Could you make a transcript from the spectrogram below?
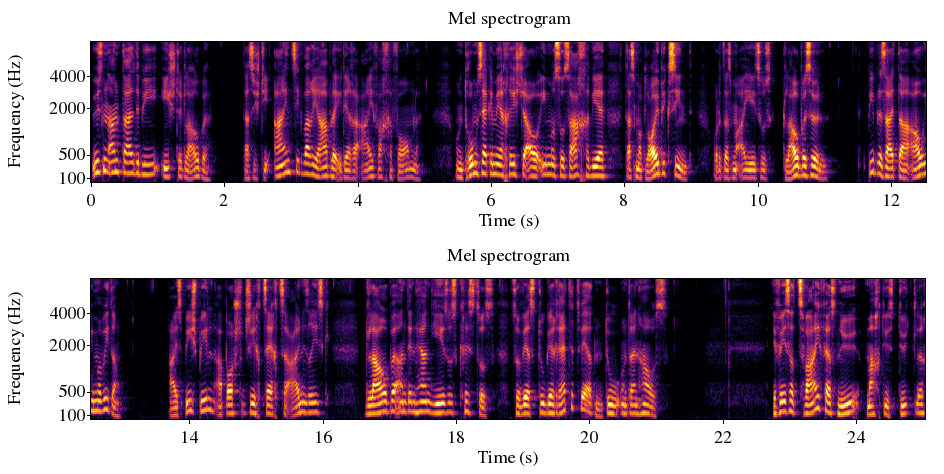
Unser Anteil dabei ist der Glaube. Das ist die einzige Variable in dieser einfachen Formel. Und darum sagen wir Christen auch immer so Sachen wie, dass wir gläubig sind oder dass man an Jesus glauben soll. Die Bibel sagt da auch immer wieder. Ein Beispiel, Apostelgeschichte 16, 31. Glaube an den Herrn Jesus Christus, so wirst du gerettet werden, du und dein Haus. Epheser 2, Vers 9 macht uns deutlich,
